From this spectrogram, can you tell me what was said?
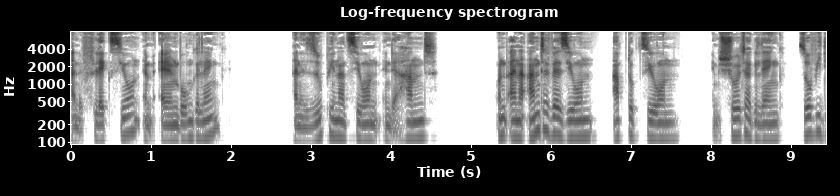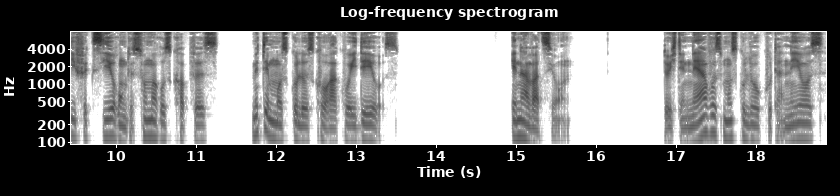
Eine Flexion im Ellenbogengelenk, eine Supination in der Hand und eine Anteversion, Abduktion im Schultergelenk sowie die Fixierung des Humeruskopfes mit dem Musculus coracoideus. Innervation. Durch den Nervus musculocutaneus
